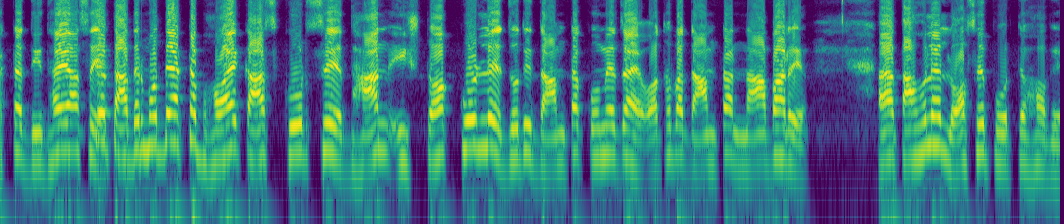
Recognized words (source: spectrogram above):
একটা দ্বিধায় আছে। তাদের মধ্যে একটা ভয় কাজ করছে। ধান স্টক করলে যদি দামটা কমে যায় অথবা দামটা না বাড়ে তাহলে লসে পড়তে হবে।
